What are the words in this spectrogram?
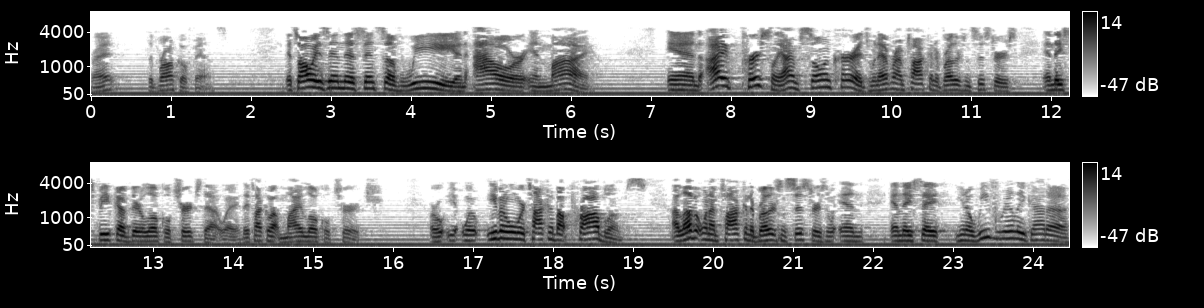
right? The Bronco fans. It's always in this sense of we and our and my. And I personally, I'm so encouraged whenever I'm talking to brothers and sisters and they speak of their local church that way. They talk about my local church. Or even when we're talking about problems. I love it when I'm talking to brothers and sisters and and they say, you know, we've really got to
